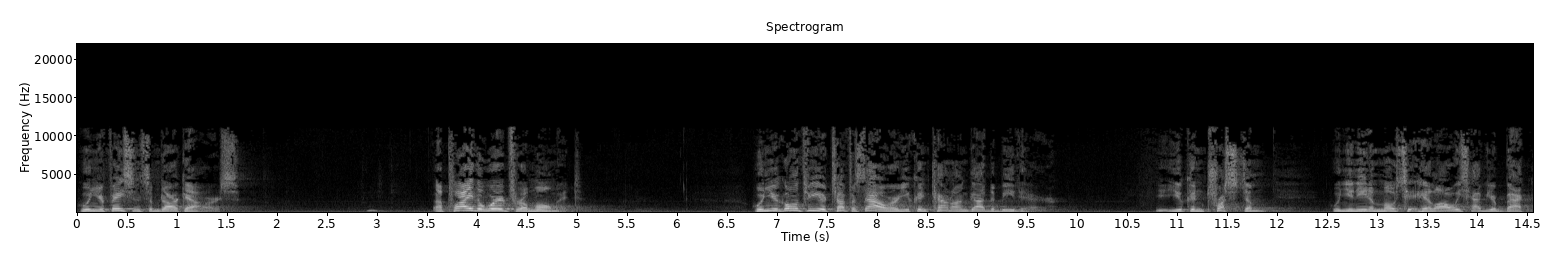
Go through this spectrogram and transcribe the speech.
When you're facing some dark hours, apply the word for a moment. When you're going through your toughest hour, you can count on God to be there. You can trust Him when you need Him most. He'll always have your back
